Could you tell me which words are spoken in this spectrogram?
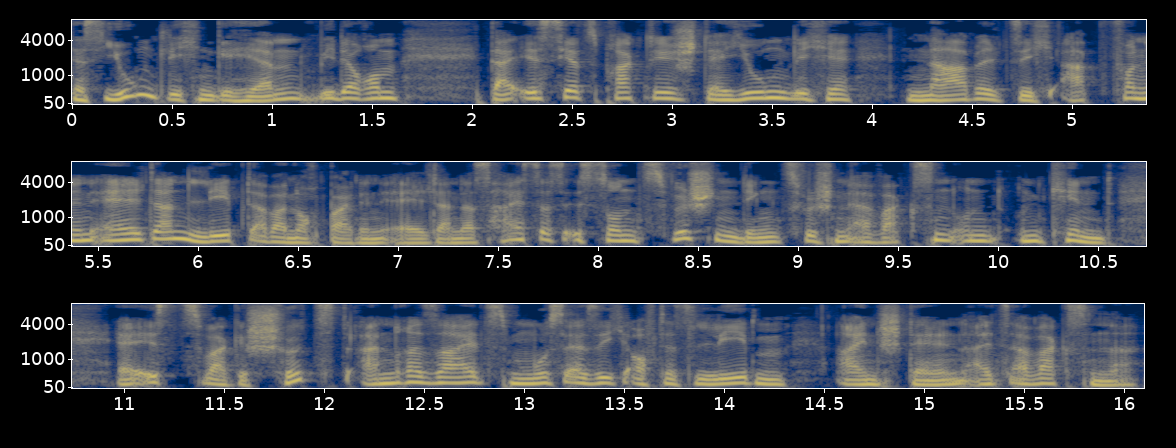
des jugendlichen Gehirn wiederum, da ist jetzt praktisch der Jugendliche nabelt sich ab von den Eltern, lebt aber noch bei den Eltern. Das heißt, das ist so ein Zwischending zwischen Erwachsen und, und Kind. Er ist zwar geschützt, andererseits muss er sich auf das Leben einstellen als Erwachsener.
